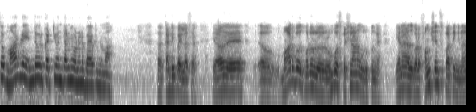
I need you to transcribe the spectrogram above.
ஸோ மார்பில் எந்த ஒரு கட்டி வந்தாலுமே உடனே பயப்படணுமா? கண்டிப்பாக இல்லை சார் அதாவது மார்பம் மார்பகம் ஒரு ரொம்ப ஸ்பெஷலான உறுப்புங்க. ஏன்னா அதுக்கோட ஃபங்க்ஷன்ஸ் பார்த்தீங்கன்னா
